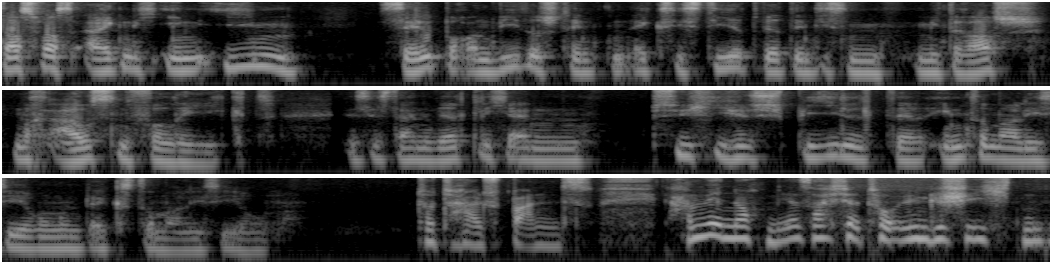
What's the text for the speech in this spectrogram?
das, was eigentlich in ihm selber an Widerständen existiert, wird in diesem Midrash nach außen verlegt. Es ist ein, wirklich ein psychisches Spiel der Internalisierung und Externalisierung. Total spannend. Haben wir noch mehr solcher tollen Geschichten,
